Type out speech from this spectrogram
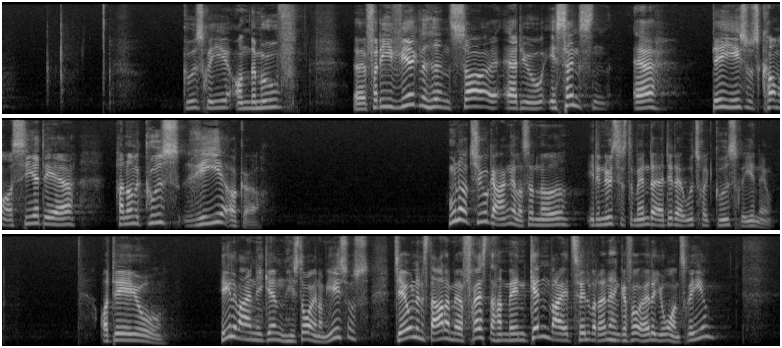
Guds rige on the move. Øh, fordi i virkeligheden, så øh, er det jo essensen af det, Jesus kommer og siger, det er, har noget med Guds rige at gøre. 120 gange eller sådan noget i det nye testamente er det der udtryk Guds rige nævnt. Og det er jo hele vejen igennem historien om Jesus. Djævlen starter med at friste ham med en genvej til, hvordan han kan få alle jordens riger.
